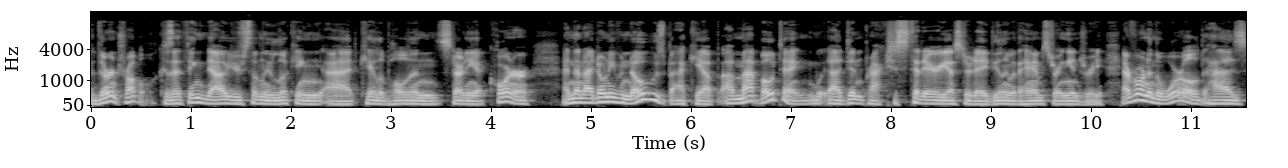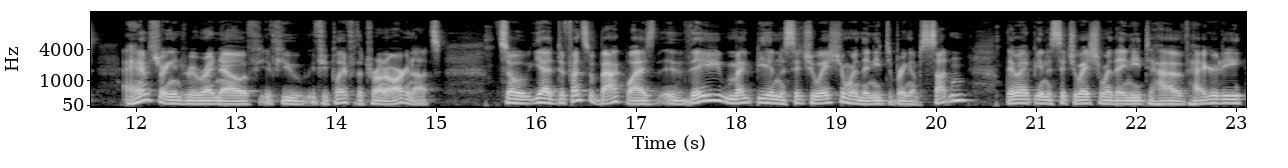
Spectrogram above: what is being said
they're in trouble because I think now you're suddenly looking at Caleb Holden starting at corner, and then I don't even know who's backing up. Uh, Matt Boateng uh, didn't practice today or yesterday, dealing with a hamstring injury. Everyone in the world has a hamstring injury right now. If, if you if you play for the Toronto Argonauts, so yeah, defensive back wise, they might be in a situation where they need to bring up Sutton. They might be in a situation where they need to have Haggerty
